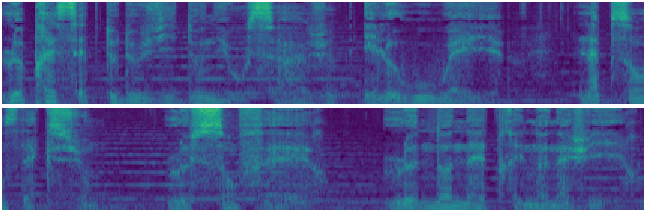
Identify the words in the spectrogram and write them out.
le précepte de vie donné aux sages est le wu-wei, l'absence d'action, le sans-faire, le non-être et non-agir.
